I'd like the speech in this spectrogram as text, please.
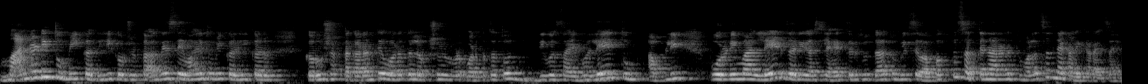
मांडणी तुम्ही कधीही करू शकता. अगदी सेवाही तुम्ही कधीही कर करू शकता. कारण ते वरद लक्ष्मी व्रताचा तो दिवस आहे. भले तुम आपली पौर्णिमा लेट जरी असली आहे तरी सुद्धा तुम्ही सेवा फक्त सत्यनारायण तुम्हाला संध्याकाळी करायचं आहे.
